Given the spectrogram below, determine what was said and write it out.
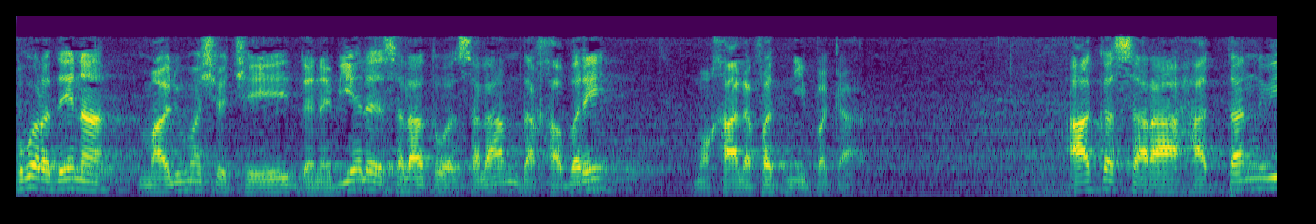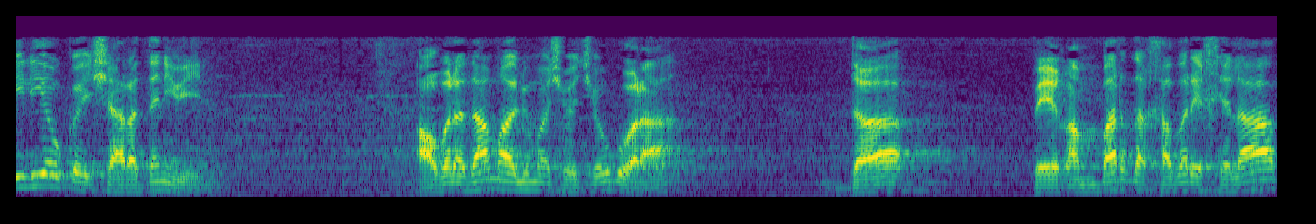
وګوره دینا معلومه شو چې د نبی علیہ الصلوۃ والسلام د خبره مخالفت نی پکا اکه صراحتن ویلی او که اشارتن ویلی او بل دا معلومه شو چې وګوره د پیغمبر د خبره خلاف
